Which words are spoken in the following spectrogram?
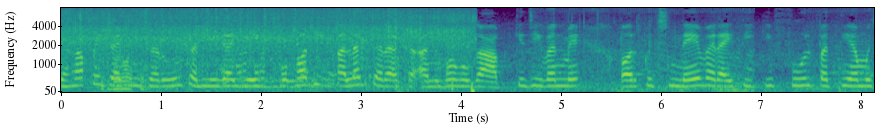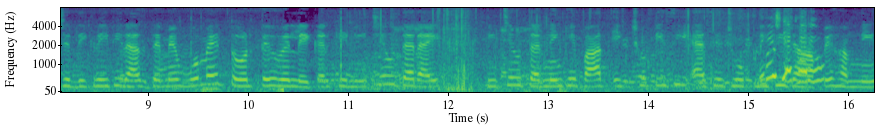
यहाँ पे ट्रैकिंग ज़रूर करिएगा। ये एक बहुत ही अलग तरह का अनुभव होगा आपके जीवन में और कुछ नए वैरायटी की फूल पत्तियाँ मुझे दिख रही थी रास्ते में वो मैं तोड़ते हुए लेकर के नीचे उतर आई। नीचे उतरने के बाद एक छोटी सी ऐसी झोपड़ी थी जहाँ पे हमने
